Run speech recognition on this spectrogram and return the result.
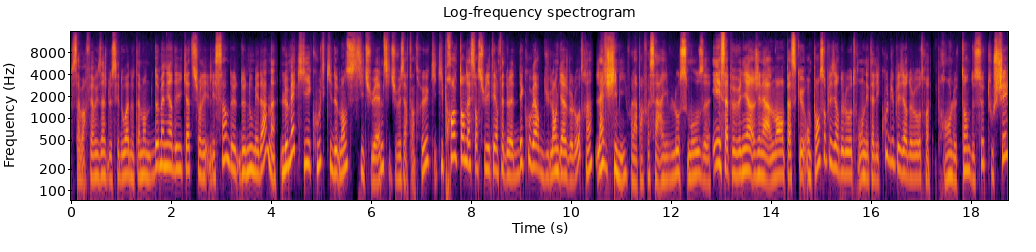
savoir faire usage de ses doigts, notamment de manière délicate sur les, seins de, nous, mesdames. Le mec qui écoute, qui demande si tu aimes, si tu veux certains trucs, qui, prend le temps de la sensualité, en fait, de la découverte du langage de l'autre. Hein. L'alchimie, voilà, parfois ça arrive, l'osmose, et ça peut venir généralement parce que on pense au plaisir de l'autre, on est à l'écoute du plaisir de l'autre, on prend le temps de se toucher,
